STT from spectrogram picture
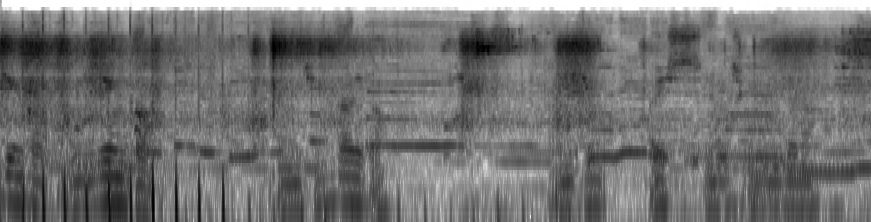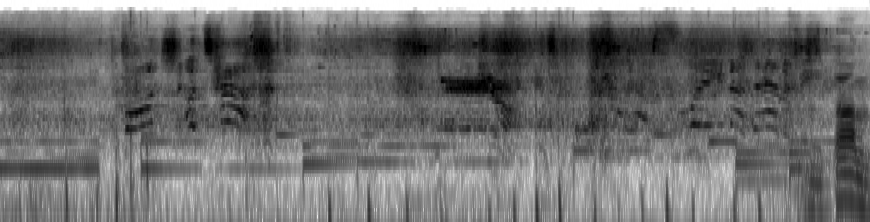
엔진가 엔진가 엔진 헷갈리다. 엔진 어이스 지금 문제나. 땀.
